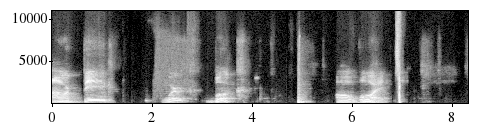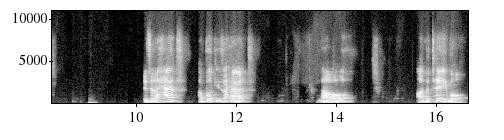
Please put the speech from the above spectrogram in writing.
Our big workbook. Oh boy. Is it a hat? A book is a hat? No. On the table.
